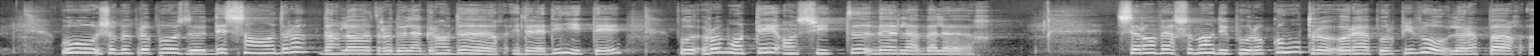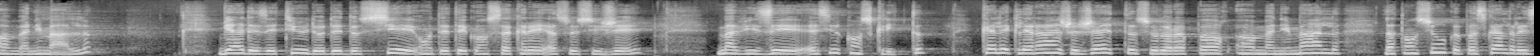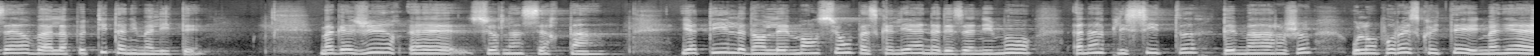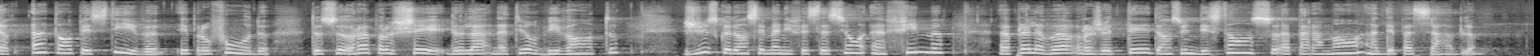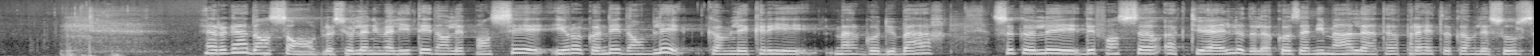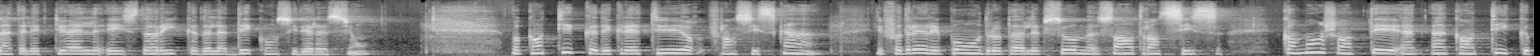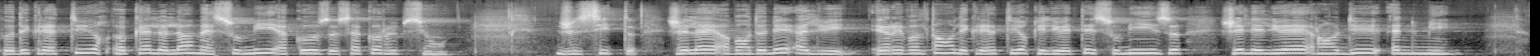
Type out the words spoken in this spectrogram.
où je me propose de descendre dans l'ordre de la grandeur et de la dignité pour remonter ensuite vers la valeur. Ce renversement du pour au contre aura pour pivot le rapport homme-animal. Bien des études, des dossiers ont été consacrés à ce sujet. Ma visée est circonscrite. Quel éclairage jette sur le rapport homme-animal l'attention que Pascal réserve à la petite animalité? Ma gageure est sur l'incertain. Y a-t-il dans les mentions pascaliennes des animaux un implicite démarge où l'on pourrait scruter une manière intempestive et profonde de se rapprocher de la nature vivante? Jusque dans ses manifestations infimes après l'avoir rejeté dans une distance apparemment indépassable. Un regard d'ensemble sur l'animalité dans les pensées y reconnaît d'emblée, comme l'écrit Margot Dubar, ce que les défenseurs actuels de la cause animale interprètent comme les sources intellectuelles et historiques de la déconsidération. Au cantique des créatures franciscains, il faudrait répondre par le psaume 136 Comment chanter un, cantique pour des créatures auxquelles l'homme est soumis à cause de sa corruption? Je cite Je l'ai abandonné à lui, et révoltant les créatures qui lui étaient soumises, je les lui ai rendues ennemies,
